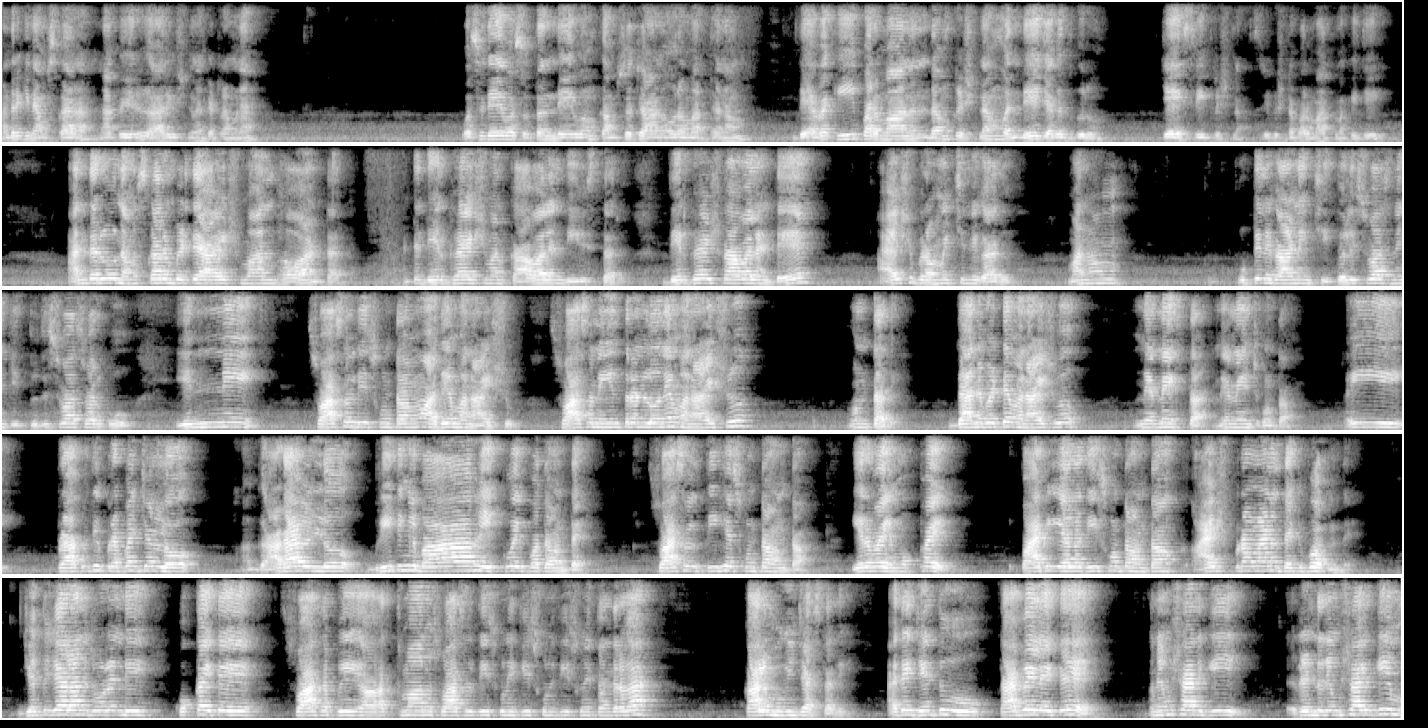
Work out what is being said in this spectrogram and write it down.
అందరికీ నమస్కారం. నా పేరు ఆదివిష్ణు వెంకటరమణ. వసుదేవ సుతం దేవం కంసచాణూరమర్ధనం. దేవకీ పరమానందం కృష్ణం వందే జగద్గురు. జై శ్రీకృష్ణ. శ్రీకృష్ణ పరమాత్మకి జై. అందరూ నమస్కారం పెడితే ఆయుష్మాన్ భవ అంటారు. అంటే దీర్ఘాయుష్మాన్ కావాలని దీవిస్తారు. దీర్ఘాయుష్ కావాలంటే ఆయుష్ బ్రహ్మ ఇచ్చింది కాదు. మనం పుట్టిన కాడి నుంచి తొలి శ్వాస నుంచి తుది శ్వాస వరకు ఎన్ని శ్వాసలు తీసుకుంటామో అదే మన ఆయుష్. శ్వాస నియంత్రణలోనే మన ఆయుష్ ఉంటుంది. దాన్ని బట్టే మన ఆయుష్ నిర్ణయిస్తా నిర్ణయించుకుంటాం. ఈ ప్రాకృతిక ప్రపంచంలో అడావిళ్ళు బ్రీతింగ్లు బాగా ఎక్కువైపోతూ ఉంటాయి. శ్వాసలు తీసేసుకుంటూ ఉంటాం. ఇరవై ముప్పై పాటికి అలా తీసుకుంటూ ఉంటాం. ఆయుష్ ప్రమాణం తగ్గిపోతుంది. జంతుజాలాన్ని చూడండి. కుక్క అయితే శ్వాస ఆత్మాను శ్వాసలు తీసుకుని తీసుకుని తీసుకుని తొందరగా కాలం ముగించేస్తుంది. అదే జంతువు తాబేలు అయితే నిమిషానికి రెండు నిమిషాలకి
